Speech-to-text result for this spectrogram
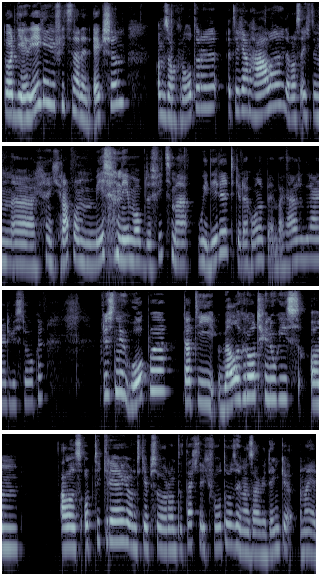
door die regen gefietst naar een action om zo'n grotere te gaan halen. Dat was echt een, uh, een grap om mee te nemen op de fiets. Maar we did it. Ik heb dat gewoon op mijn bagagedrager gestoken. Dus nu hopen dat die wel groot genoeg is om alles op te krijgen. Want ik heb zo rond de 80 foto's en dan zou je denken, maar je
